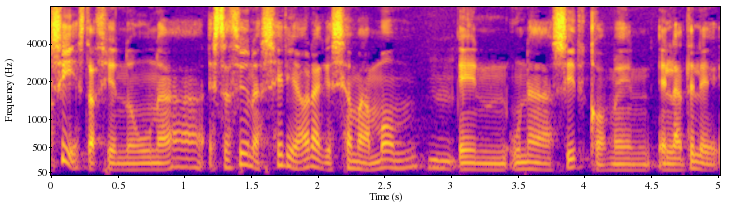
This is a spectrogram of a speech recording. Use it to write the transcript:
sí, está haciendo una está haciendo una serie ahora que se llama Mom en una sitcom en, en la tele.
